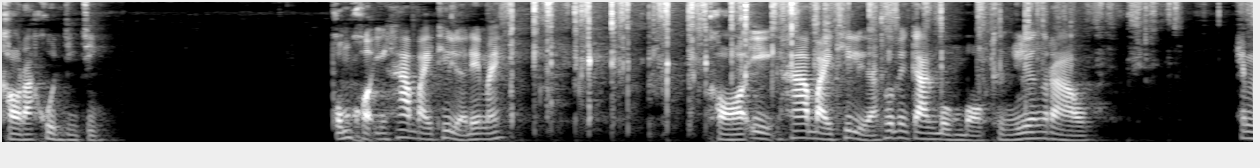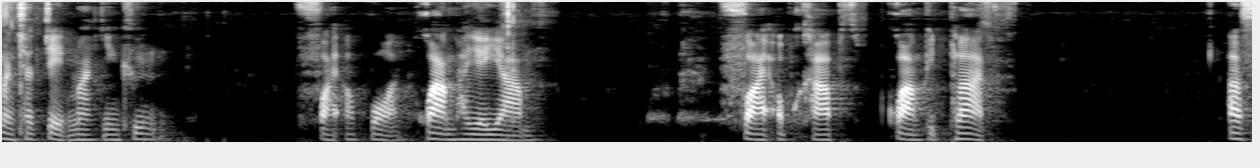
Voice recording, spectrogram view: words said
เขารักคุณจริง ๆ ผมขออีกห้าใบที่เหลือได้ไหม ขออีกห้าใบที่เหลือเพื่อเป็นการบ่งบอกถึงเรื่องราว ให้มันชัดเจนมากยิ่งขึ้น Fire of w a r ความพยายาม Fire of Cups ความผิดพลาด อัศ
